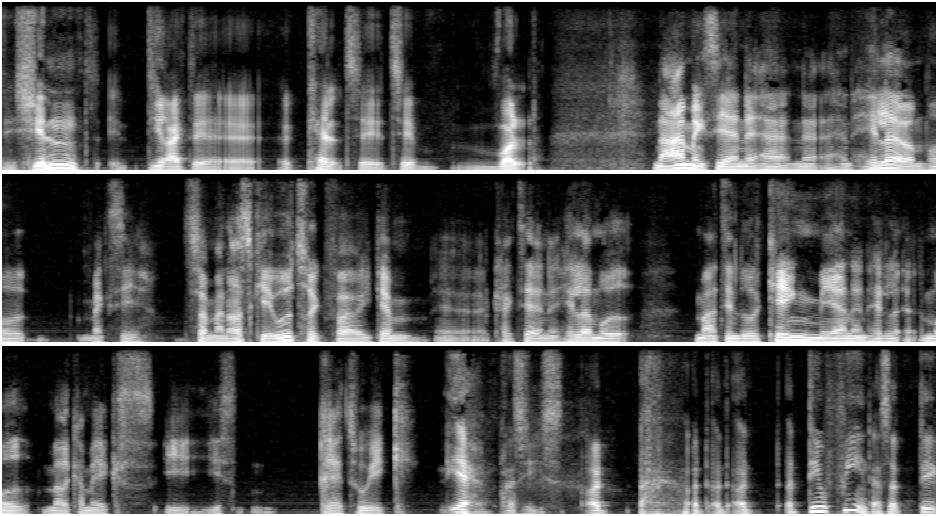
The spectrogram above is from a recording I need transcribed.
det er sjældent direkte øh, kald til, til vold. Nej, man kan sige, han, han, han hælder jo mod, man kan sige, som man også giver udtryk for igennem øh, karaktererne, hælder mod Martin Luther King mere end han hælder mod Malcolm X i, i sådan retorik. Ja, præcis. Og, og, og, og, og det er jo fint, altså det er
